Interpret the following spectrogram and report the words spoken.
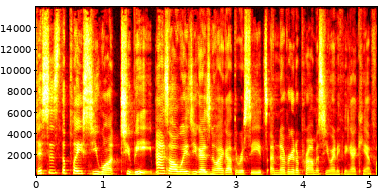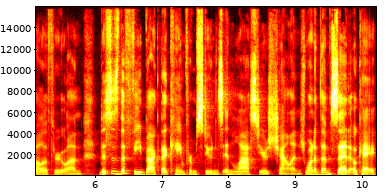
this is the place you want to be. As always, you guys know I got the receipts. I'm never going to promise you anything I can't follow through on. This is the feedback that came from students in last year's challenge. One of them said, Okay,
